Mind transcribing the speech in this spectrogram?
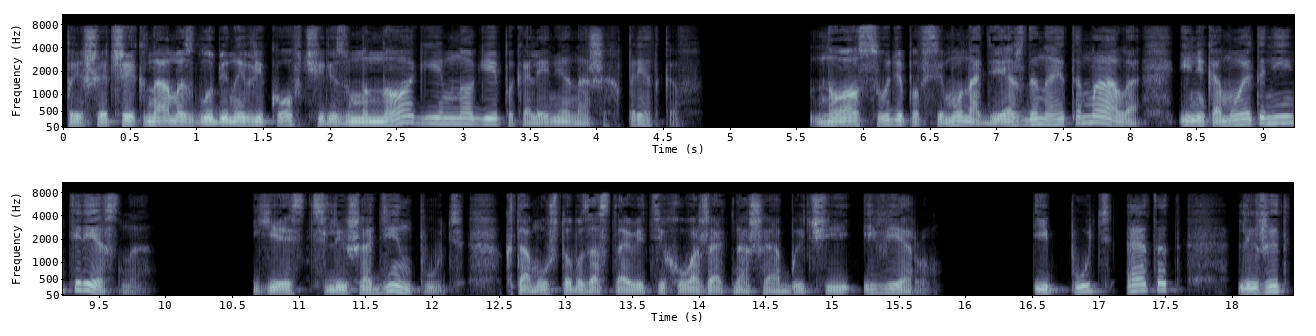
пришедшие к нам из глубины веков через многие-многие поколения наших предков. Но, судя по всему, надежды на это мало, и никому это не интересно. Есть лишь один путь к тому, чтобы заставить их уважать наши обычаи и веру. И путь этот лежит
